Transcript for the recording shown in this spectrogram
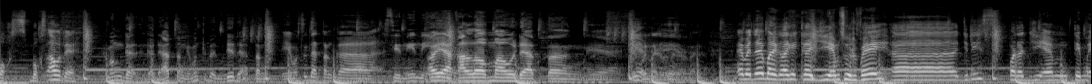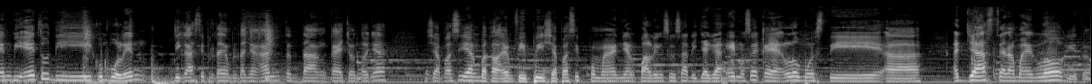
box box out ya. Emang nggak nggak datang, emang kita dia datang. Ya maksudnya datang ke scene ini. Oh ya, kalau mau datang, ya. Iya, benar, iya, benar, Eh betul balik lagi ke GM survey. Eh, jadi pada GM tim NBA itu dikumpulin, dikasih pertanyaan-pertanyaan tentang kayak contohnya siapa sih yang bakal MVP, siapa sih pemain yang paling susah dijagain. Maksudnya kayak lo mesti eh, adjust cara main lo gitu.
